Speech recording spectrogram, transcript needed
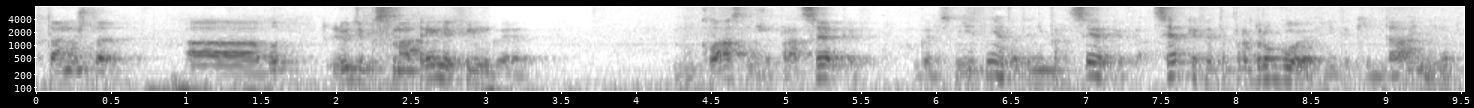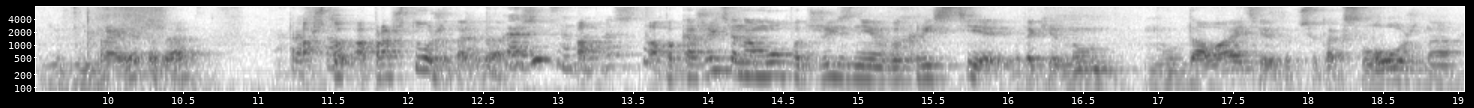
Потому что э, вот люди посмотрели фильм, говорят, ну классно же, про церковь. Говорят, нет, нет, это не про церковь, а церковь это про другое. Они такие, да, нет, не про это, да. Про а, что? что? а про что же тогда? Покажите нам, а, про что? а покажите нам опыт жизни во Христе. И вы такие, ну, ну давайте, это все так сложно,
